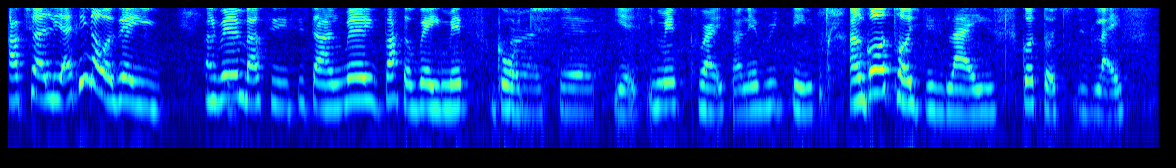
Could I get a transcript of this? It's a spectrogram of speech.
actually i think that was where he he went back to his sister and where part of where he met god. Christ, yes. yes he met christ and everything. And god touched his life. God touched his life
